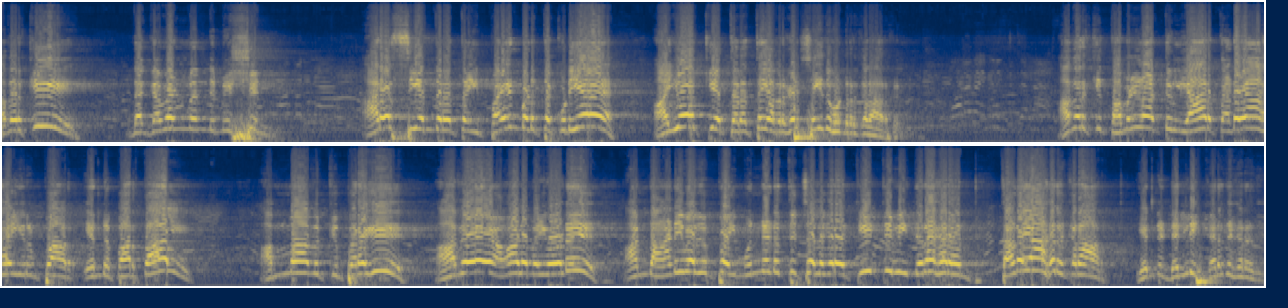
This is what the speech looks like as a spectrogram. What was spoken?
அதற்கு த கவர்மெண்ட் மிஷின் அரசு எந்திரத்தை பயன்படுத்தக்கூடிய அயோக்கிய தரத்தை அவர்கள் செய்து கொண்டிருக்கிறார்கள். அதற்கு தமிழ்நாட்டில் யார் தடையாக இருப்பார் என்று பார்த்தால் அம்மாவுக்கு பிறகு அதே ஆளுமையோடு அந்த அணிவகுப்பை முன்னெடுத்து செல்லுகிற டிடிவி தினகரன் தடையாக இருக்கிறார் என்று டெல்லி கருதுகிறது.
